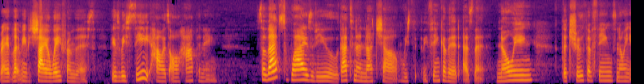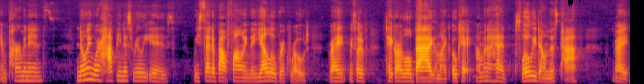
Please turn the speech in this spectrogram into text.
right? Let me shy away from this because we see how it's all happening. So that's wise view. That's in a nutshell. We, we think of it as the knowing the truth of things, knowing impermanence, knowing where happiness really is. We set about following the yellow brick road, right? We sort of take our little bag and like, okay, I'm going to head slowly down this path, right?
